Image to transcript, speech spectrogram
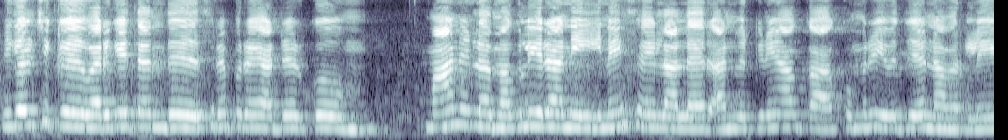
நிகழ்ச்சிக்கு வருகை தந்து சிறப்புரையாற்றிருக்கும் மாநில மகளிர் அணி இணை செயலாளர் அன்பிற்கினிய அக்கா குமரி விஜயன் அவர்களே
